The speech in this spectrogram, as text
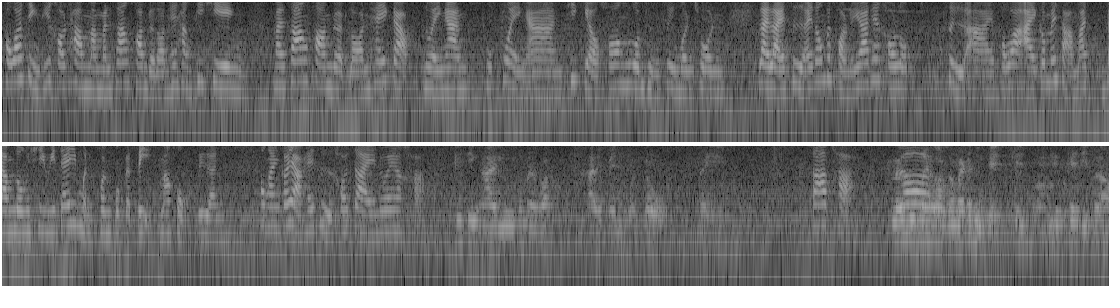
เพราะว่าสิ่งที่เขาทำมามันสร้างความเดือดร้อนให้ทั้งพี่คิง มันสร้างความเดือดร้อนให้กับหน่วยงานทุกหน่วยงานที่เกี่ยวข้องรวมถึงสื่อมวลชน หลาย ๆ สื่อไอต้องไปขออนุญาตให้เขาลบสื่อไอเพราะว่าไอก็ไม่สามารถดำรงชีวิตได้เหมือนคนปกติมา 6 เดือน เพราะงั้นก็อยากให้สื่อเข้าใจด้วยอะค่ะ จริงๆไอรู้ใช่ไหมว่าใครเป็นหัวโจกใน ทราบค่ะ แล้วรู้ไหมว่าทำไมก็ถึงเดสเครดิตเรา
